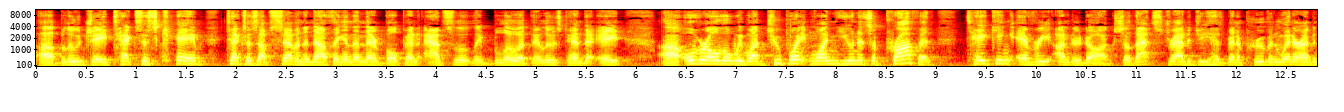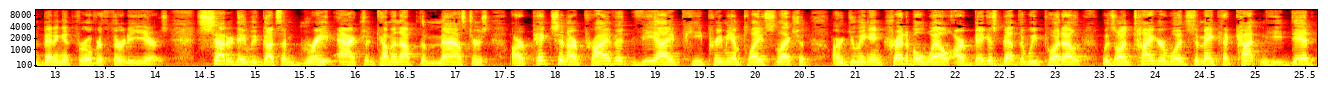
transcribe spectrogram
uh, Blue Jay Texas game. Texas up seven to nothing, and then their bullpen absolutely blew it. They lose 10 to eight. Uh, overall, though, we won 2.1 units of profit taking every underdog. So that strategy has been a proven winner. I've been betting it for over 30 years. Saturday, we've got some great action coming up. The Masters, our picks in our private VIP premium play selection are doing incredible well. Our biggest bet that we put out was on Tiger Woods to make the cut, and he did.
